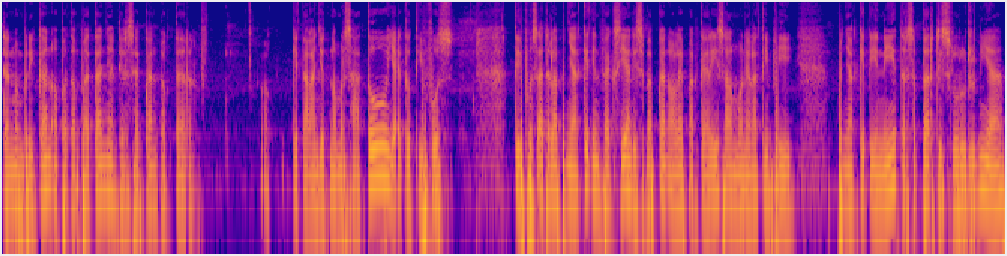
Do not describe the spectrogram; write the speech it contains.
dan memberikan obat-obatan yang diresepkan dokter. Kita lanjut nomor satu, yaitu tifus. Tifus adalah penyakit infeksi yang disebabkan oleh bakteri Salmonella typhi. Penyakit ini tersebar di seluruh dunia.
